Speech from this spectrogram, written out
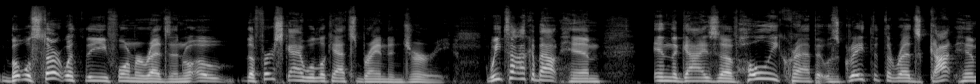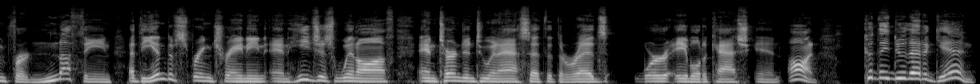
But we'll start with the former Reds. And oh, the first guy we'll look at is Brandon Drury. We talk about him in the guise of holy crap, it was great that the Reds got him for nothing at the end of spring training, and he just went off and turned into an asset that the Reds were able to cash in on. Could they do that again?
